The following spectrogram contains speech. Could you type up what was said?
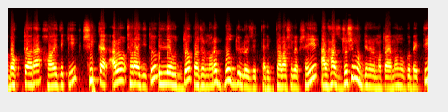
বক্তারা হয় দেখি শিক্ষার আলো ছড়াই দিত ইল্লে উদ্যোগ প্রজন্মরে বৌদ্ধ লই যেতে প্রবাসী ব্যবসায়ী আলহাজ জসিমউদ্দিনের মতো এমন উগ্র ব্যক্তি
